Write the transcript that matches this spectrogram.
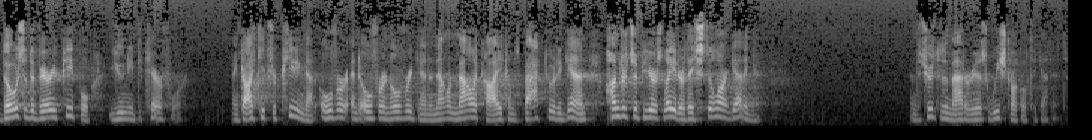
Those are the very people you need to care for. And God keeps repeating that over and over and over again. And now in Malachi, he comes back to it again. Hundreds of years later, they still aren't getting it. And the truth of the matter is, we struggle to get it.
